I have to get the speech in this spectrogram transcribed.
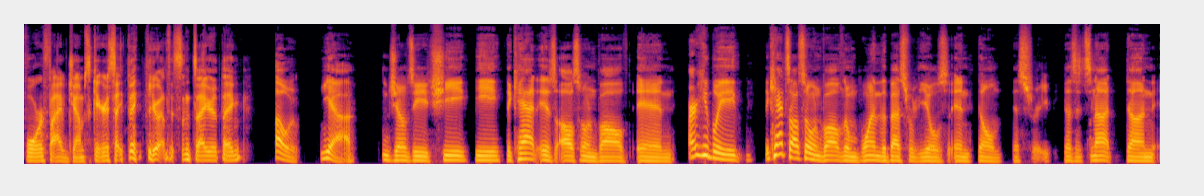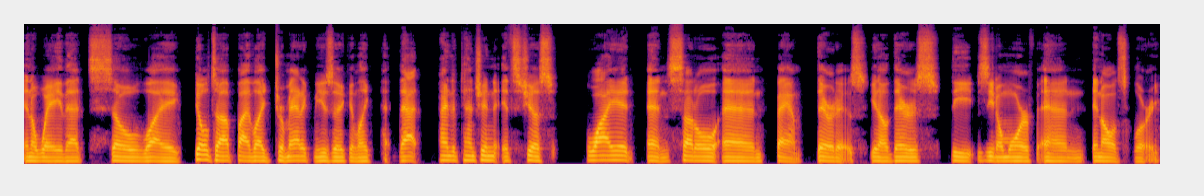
four or five jump scares, I think, throughout this entire thing. Oh, yeah. Jonesy, she, he, the cat is also involved in arguably the cat's also involved in one of the best reveals in film history because it's not done in a way that's so like built up by like dramatic music and like that kind of tension. It's just quiet and subtle and bam, there it is. You know, there's the xenomorph and in all its glory.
